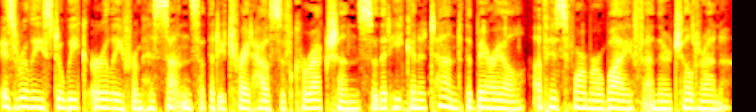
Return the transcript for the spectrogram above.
is released a week early from his sentence at the Detroit House of Corrections so that he can attend the burial of his former wife and their children.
